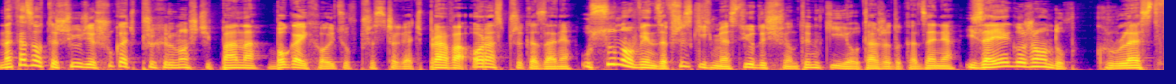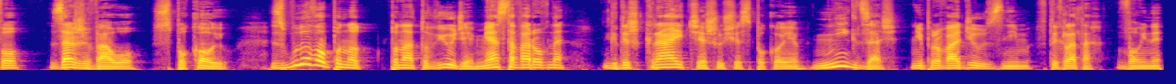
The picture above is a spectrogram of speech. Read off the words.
Nakazał też Judzie szukać przychylności Pana, Boga ich ojców, przestrzegać prawa oraz przykazania. Usunął więc ze wszystkich miast Judy świątynki i ołtarze do kadzenia i za jego rządów królestwo zażywało spokoju. Zbudował ponadto w Judzie miasta warowne, gdyż kraj cieszył się spokojem, nikt zaś nie prowadził z nim w tych latach wojny,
